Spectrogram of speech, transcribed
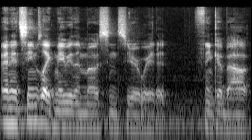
And it seems like maybe the most sincere way to think about,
